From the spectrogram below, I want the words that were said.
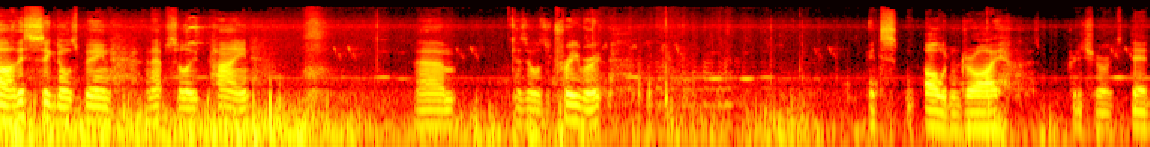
Oh, this signal's been an absolute pain because um, there was a tree root. It's old and dry. Pretty sure it's dead.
